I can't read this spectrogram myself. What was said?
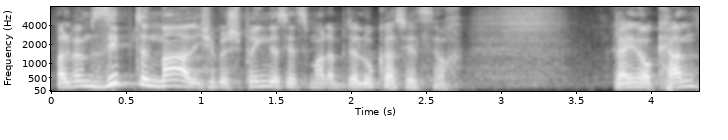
Weil beim siebten Mal, ich überspringe das jetzt mal, damit der Lukas jetzt noch gleich noch kann,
